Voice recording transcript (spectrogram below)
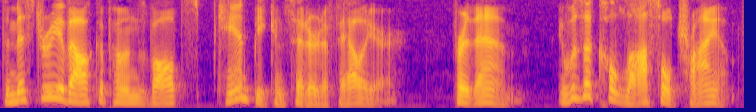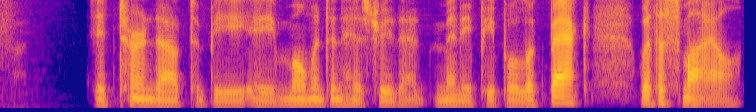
the mystery of Al Capone's vaults can't be considered a failure. For them, it was a colossal triumph. It turned out to be a moment in history that many people look back with a smile.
